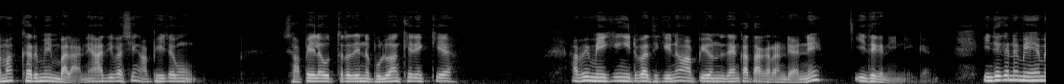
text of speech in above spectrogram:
යමක් කරමින් බලන්නේ. ආදි වශයෙන් අපි හිතමු සපේලා උත්තර දෙන්න පුළුවන් කෙනෙක් කියලා. අපි මේකෙන් ඊට පස්සේ කියනවා අපි ඔන්න දැන් කතා කරන්න යන්නේ ඉඳගෙන ඉන්න එක ගැන. ඉඳගෙන මෙහෙම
